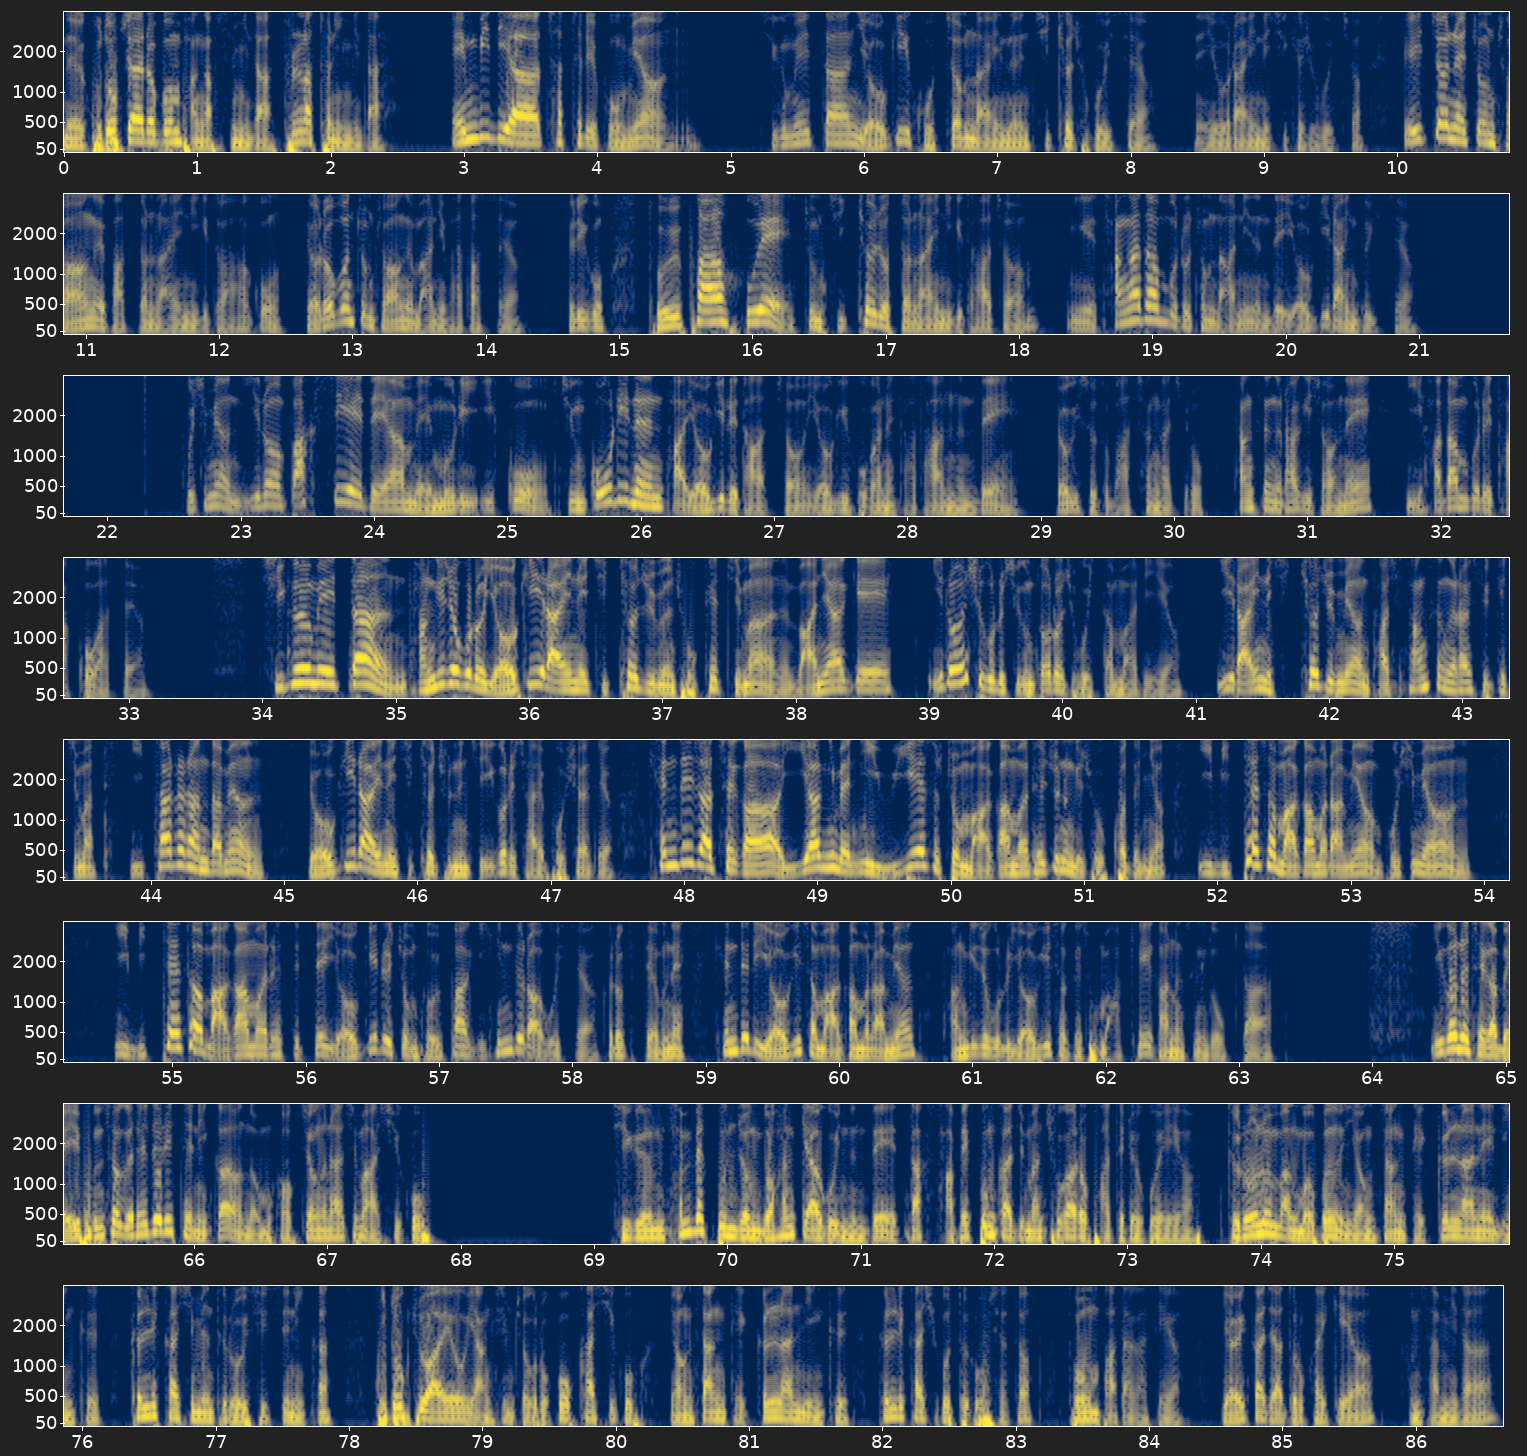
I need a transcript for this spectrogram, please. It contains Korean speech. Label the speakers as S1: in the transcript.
S1: 네, 구독자 여러분 반갑습니다. 플라톤입니다. 엔비디아 차트를 보면 지금 일단 여기 고점 라인은 지켜주고 있어요. 네, 이 라인을 지켜주고 있죠. 일전에 좀 저항을 받던 라인이기도 하고 여러 번 좀 저항을 많이 받았어요. 그리고 돌파 후에 좀 지켜줬던 라인이기도 하죠. 이게 상하단부로 좀 나뉘는데 여기 라인도 있어요. 보시면 이런 박스에 대한 매물이 있고 지금 꼬리는 다 여기를 닿았죠. 여기 구간에 다 닿았는데 여기서도 마찬가지로 상승을 하기 전에 이 하단부를 닫고 갔어요. 지금 일단 단기적으로 여기 라인을 지켜주면 좋겠지만 만약에 이런 식으로 지금 떨어지고 있단 말이에요. 이 라인을 지켜주면 다시 상승을 할 수 있겠지만 이탈을 한다면 여기 라인을 지켜주는지 이거를 잘 보셔야 돼요. 캔들 자체가 이왕이면 이 위에서 좀 마감을 해주는 게 좋거든요. 이 밑에서 마감을 하면 보시면 이 밑에서 마감을 했을 때 여기를 좀 돌파하기 힘들어하고 있어요. 그렇기 때문에 캔들이 여기서 마감을 하면 단기적으로 여기서 계속 막힐 가능성이 높다. 이거는 제가 매일 분석을 해드릴 테니까 너무 걱정을 하지 마시고 지금 300분 정도 함께 하고 있는데 딱 400분까지만 추가로 받으려고 해요. 들어오는 방법은 영상 댓글란에 링크 클릭하시면 들어올 수 있으니까 구독, 좋아요 양심적으로 꼭 하시고 영상 댓글란 링크 클릭하시고 들어오셔서 도움 받아가세요. 여기까지 하도록 할게요. 감사합니다.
